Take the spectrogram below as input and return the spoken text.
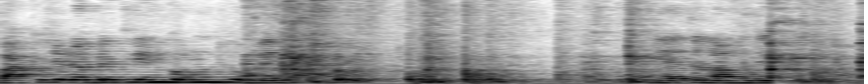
बाकीचे डबे क्लीन करून ठेवलेले मी आता लावून देते.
